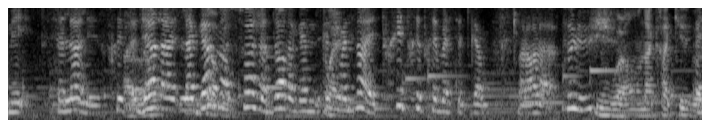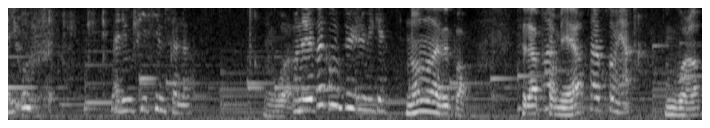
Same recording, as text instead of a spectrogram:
Mais celle-là, elle est très. Ah, Déjà, la, gamme en soi, j'adore la gamme de 90 ans, elle est très très très belle cette gamme. Alors la peluche, Donc voilà, on a craqué. bah, elle est ouf. Elle est oufissime celle-là. Voilà. On n'avait pas comme peluche Mickey? Non, on n'en avait pas. C'est la Ouais, première. C'est la première. Donc voilà.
